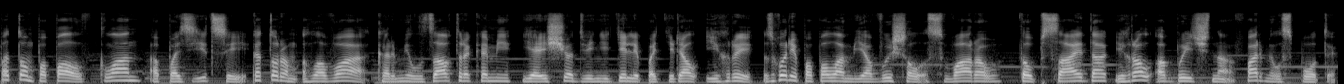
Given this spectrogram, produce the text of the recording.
Потом попал в клан оппозиции, в котором глава кормил завтраками. Я еще две недели потерял игры. С горе пополам я вышел с варов топсайда, играл обычно, фармил споты.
